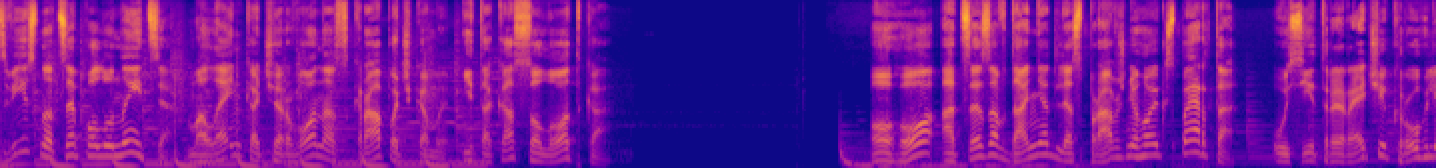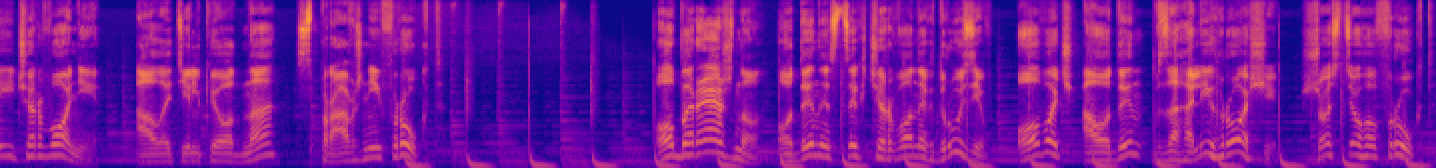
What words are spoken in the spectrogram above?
Звісно, це полуниця, маленька червона з крапочками і така солодка. Ого, а це завдання для справжнього експерта. Усі три речі круглі й червоні, але тільки одна справжній фрукт. Обережно! Один із цих червоних друзів овоч, а один взагалі гроші. Що з цього фрукт?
